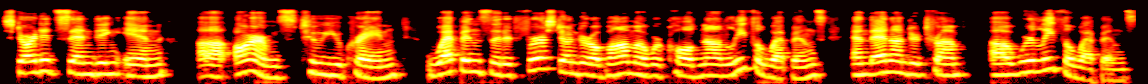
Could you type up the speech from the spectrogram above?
started sending in uh, arms to Ukraine, weapons that at first under Obama were called non-lethal weapons, and then under Trump uh, were lethal weapons.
